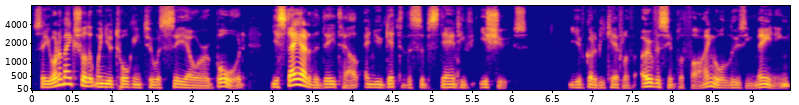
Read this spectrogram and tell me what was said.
So, you want to make sure that when you're talking to a CEO or a board, you stay out of the detail and you get to the substantive issues. You've got to be careful of oversimplifying or losing meaning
